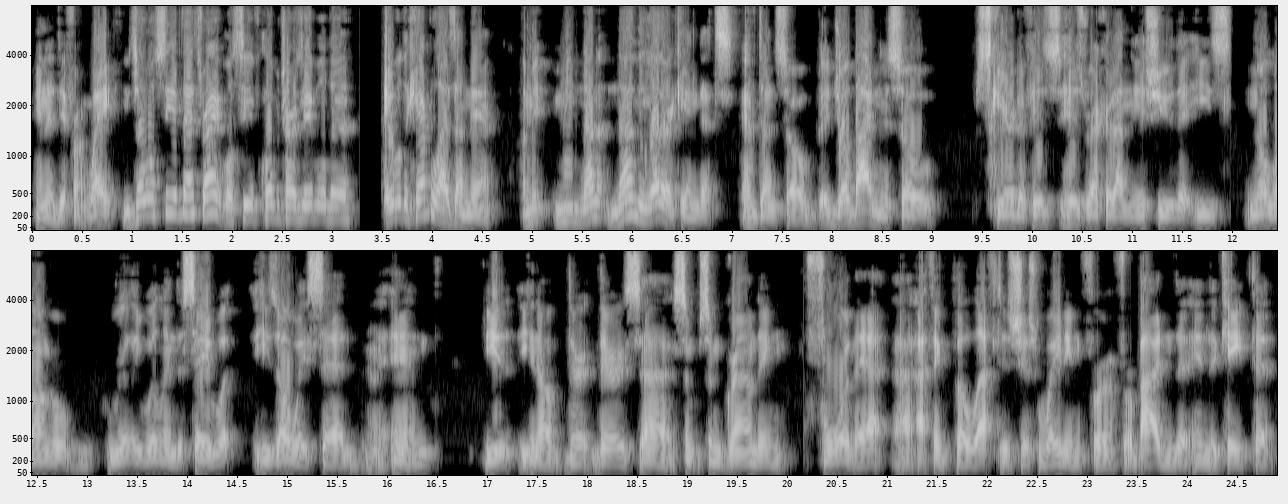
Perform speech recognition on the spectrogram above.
in a different way. And so we'll see if that's right. We'll see if Klobuchar is able to able to capitalize on that. I mean, none none of the other candidates have done so. Joe Biden is so scared of his his record on the issue that he's no longer really willing to say what he's always said. And you, you know there there's uh, some some grounding for that. I think the left is just waiting for for Biden to indicate that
